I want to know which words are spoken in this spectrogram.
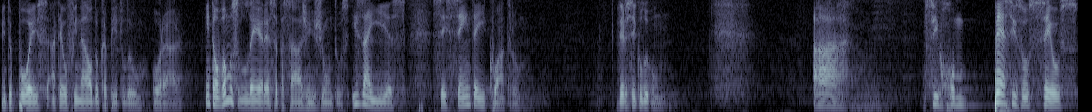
E depois, até o final do capítulo, orar. Então, vamos ler essa passagem juntos. Isaías 64, versículo 1. Ah, se rompesses os céus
